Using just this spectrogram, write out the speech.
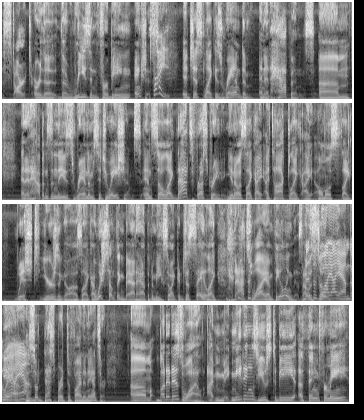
start or the the reason for being anxious. Right. it just like is random and it happens um and it happens in these random situations. And so like that's frustrating. You know it's like i i talked like i almost like wished years ago i was like i wish something bad happened to me so i could just say like that's why i'm feeling this. I This was is so, why I am the way yeah, I am. I was so desperate to find an answer. Um but it is wild. I meetings used to be a thing for me.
